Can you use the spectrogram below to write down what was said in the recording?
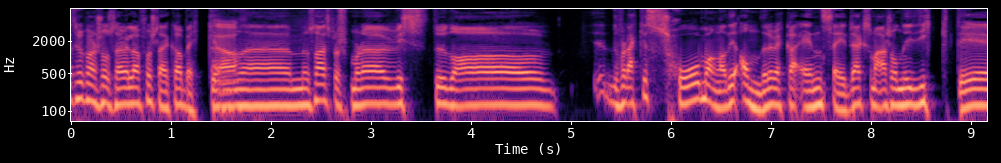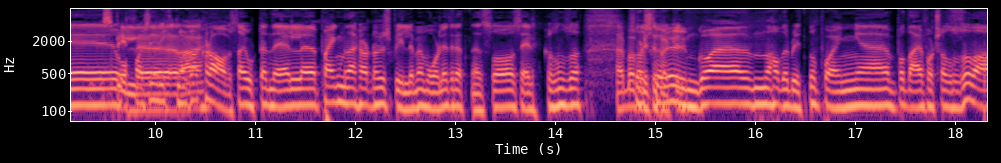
jeg tror kanskje også jeg ville ha forsterka bekken. Ja. Men så er spørsmålet hvis du da For det er ikke så mange av de andre vekka enn Sajak som er sånn riktig Spille- offensiv. Riktignok har. Klavestad har gjort en del poeng, men det er klart når du spiller med mål i Trettenes og Sajak og sånn, så, så skal du unngå Hadde det blitt noen poeng eh, på deg fortsatt også, da,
